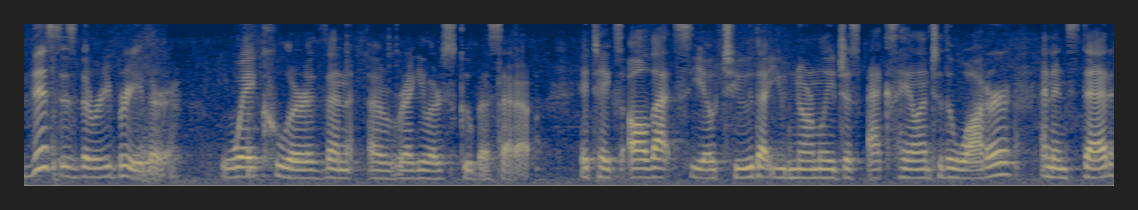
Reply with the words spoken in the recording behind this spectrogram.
this is the rebreather. Way cooler than a regular scuba setup. It takes all that CO2 that you'd normally just exhale into the water, and instead,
